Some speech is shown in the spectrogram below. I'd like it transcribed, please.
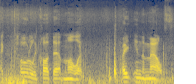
I totally caught that mullet right in the mouth.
